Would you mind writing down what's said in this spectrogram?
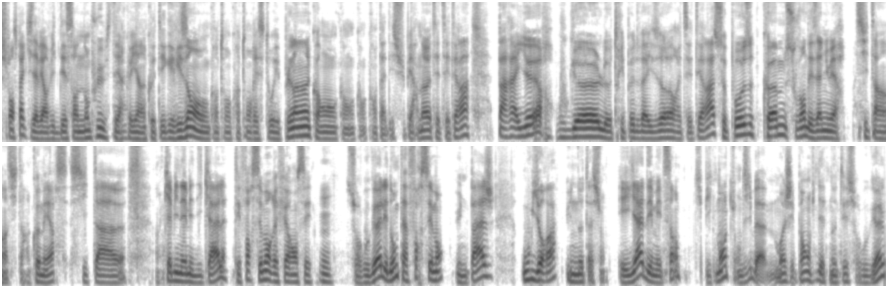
je pense pas qu'ils avaient envie de descendre non plus. C'est-à-dire qu'il y a un côté grisant quand on, quand ton resto est plein, quand, quand, quand, quand tu as des super notes, etc. Par ailleurs, Google, TripAdvisor, etc. se posent comme souvent des annuaires. Si tu as, un, si as un commerce, si tu as euh, un cabinet médical, tu es forcément référencé hmm. sur Google et donc tu as forcément une page où il y aura une notation. Et il y a des médecins, typiquement, qui ont dit bah, Moi, j'ai pas envie d'être noté sur Google.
